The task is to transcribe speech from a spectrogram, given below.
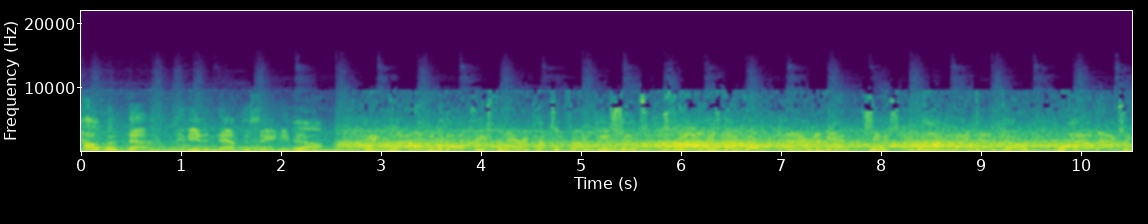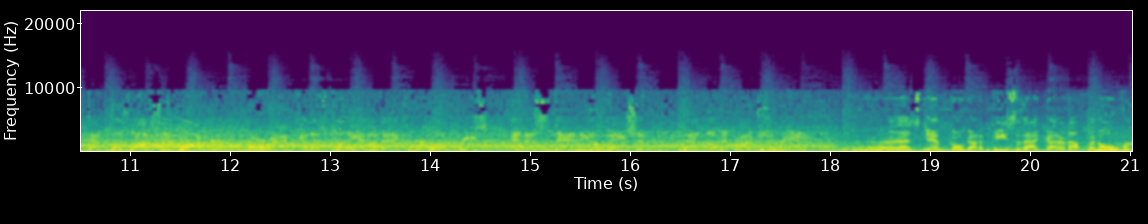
How would that? He didn't have to say anything. Yeah. In front. He shoots. Strong is Demko. Panarin again. Shoots. Blocked by Demko. Wild action. Demko's lost his blocker. Miraculous play in the Vancouver goal crease. And a standing ovation. Bedlam at Rogers Arena. Uh, that's Demko. Got a piece of that. Got it up and over.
